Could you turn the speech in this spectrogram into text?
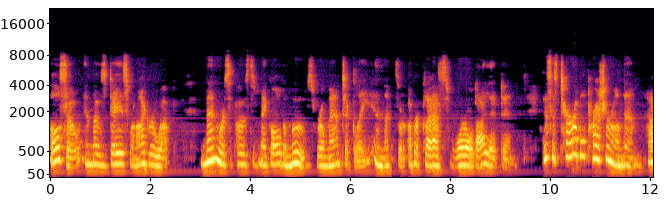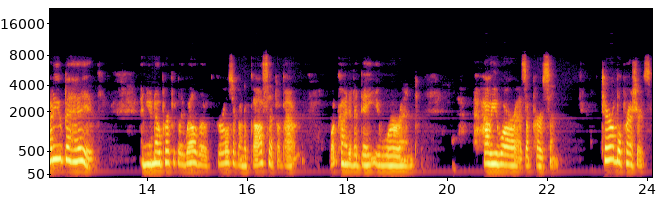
Also, in those days when I grew up, men were supposed to make all the moves romantically in the sort of upper class world I lived in. This is terrible pressure on them. How do you behave? And you know perfectly well the girls are going to gossip about what kind of a date you were and how you are as a person. Terrible pressures.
